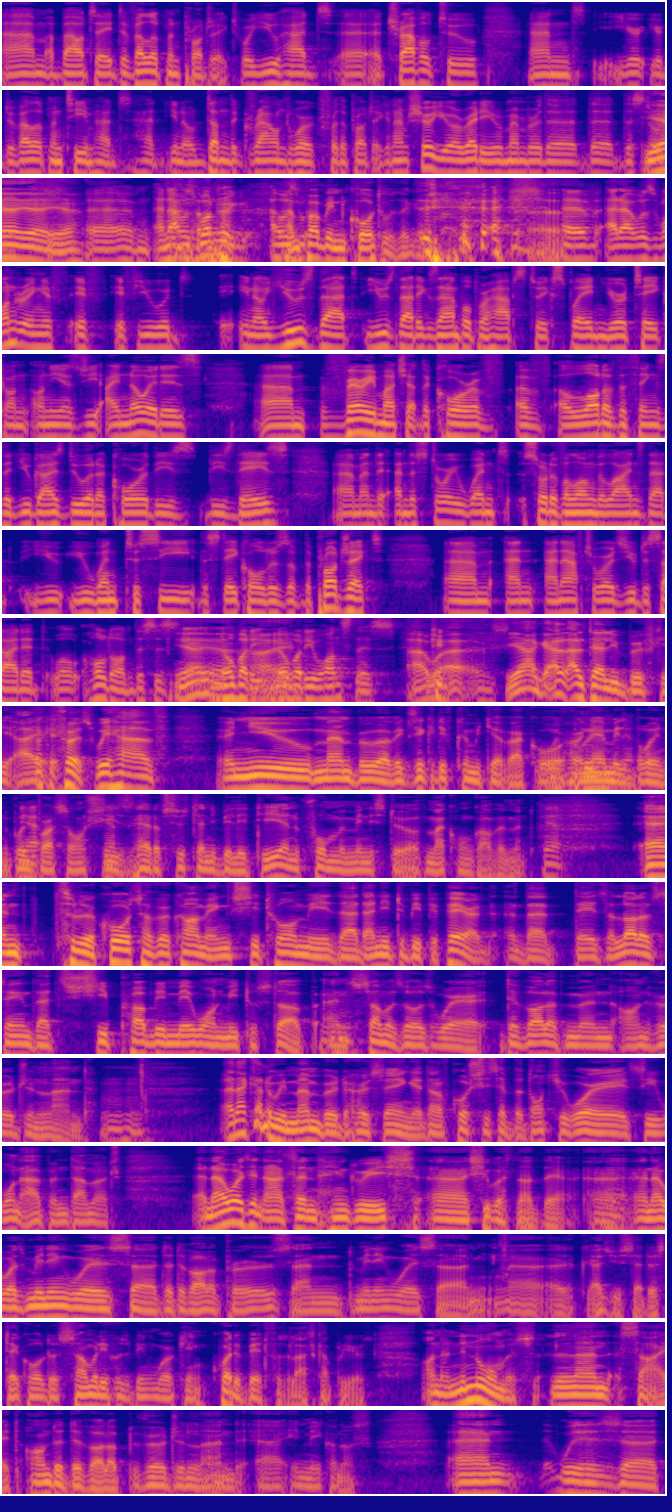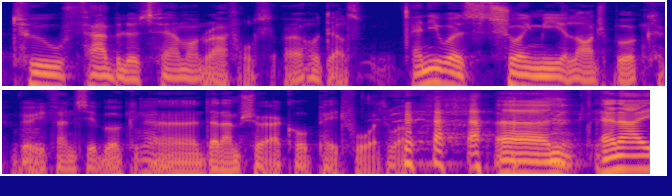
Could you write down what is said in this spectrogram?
um, about a development project where you had uh, traveled to, and your your development team had had you know done the groundwork for the project. And I'm sure you already remember the the, the story. Yeah, yeah, yeah. Um, and I was wondering, I was I'm probably in court with again. um, and I was wondering if if if you would you know use that use that example perhaps to explain your take on on ESG. I know it is um, very much at the core of of a lot of the things that you guys do at Accor these these days. Um, and the, and the story went sort of along the lines that you you went to see the stakeholders of the project. Um, and and afterwards you decided, well, hold on, this is yeah, yeah, nobody I, nobody wants this. I, uh, yeah, I'll, I'll, tell you briefly. I, okay. First, we have a new member of executive committee of Accor. Her Brune, name is yeah. Brune, Brune yeah. Poirson. She's yeah. head of sustainability and former minister of Macron government. Yeah. And through the course of her coming, she told me that I need to be prepared, that there's a lot of things that she probably may want me to stop. Mm-hmm. And some of those were development on virgin land. Mm-hmm. And I kind of remembered her saying it. And of course she said, but don't you worry, it won't happen that much. And I was in Athens, in Greece. Uh, she was not there. Uh, yeah. And I was meeting with uh, the developers and meeting with, um, uh, as you said, the stakeholders, somebody who's been working quite a bit for the last couple of years on an enormous land site on the developed virgin land uh, in Mykonos. And with uh, two fabulous Fairmont Raffles hotels and he was showing me a large book, very fancy book yeah. uh, that I'm sure Accor paid for as well. um, and I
